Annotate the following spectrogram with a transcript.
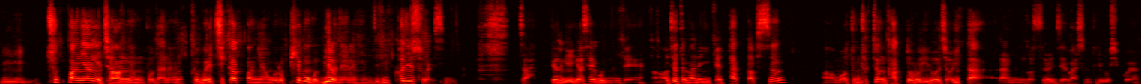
이축 방향의 저항력보다는 그거의 직각 방향으로 피복을 밀어내는 힘들이 커질 수가 있습니다. 자, 계속 얘기가 새고 있는데 어, 쨌든 간에 이 베타 값은 어, 뭐 어떤 특정 각도로 이루어져 있다라는 것을 이제 말씀드리고 싶고요.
